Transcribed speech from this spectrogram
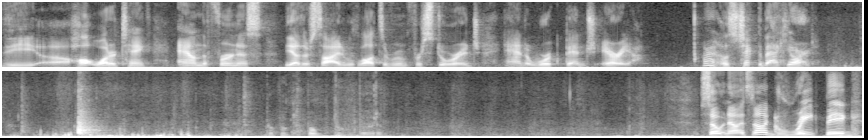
the uh, hot water tank and the furnace, the other side with lots of room for storage and a workbench area. All right, let's check the backyard. So now it's not a great big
